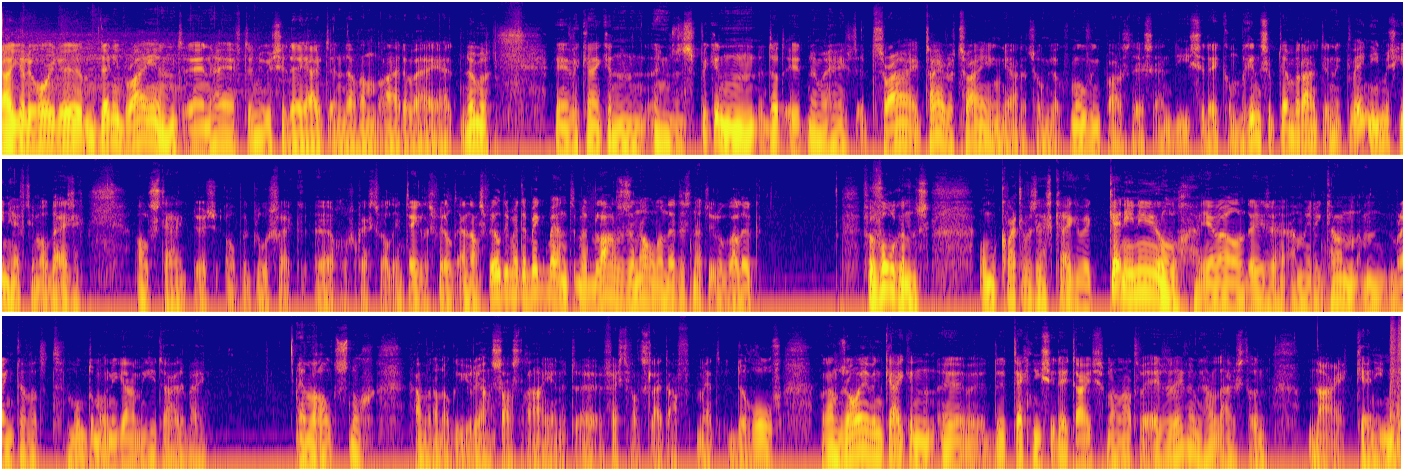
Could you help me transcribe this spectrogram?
Ja, jullie hoorden Danny Bryant en hij heeft een nieuwe cd uit en daarvan draaiden wij het nummer. Even kijken, in spieken dat het nummer heeft Try, of Trying, ja dat zong hij ook, Moving Past This. En die cd komt begin september uit en ik weet niet, misschien heeft hij hem al bij zich. Als sterk dus op het Bluesflag uh, Festival in Tegel speelt. En dan speelt hij met de big band, met blazers en al en dat is natuurlijk wel leuk. Vervolgens, om kwart over zes krijgen we Kenny Neal. Jawel, deze Amerikaan brengt daar wat mondharmonica gitaar erbij. En nog gaan we dan ook Julian Sas draaien. Het uh, festival sluit af met De Wolf. We gaan zo even kijken uh, de technische details. Maar laten we even, even gaan luisteren naar Kenny Neal.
